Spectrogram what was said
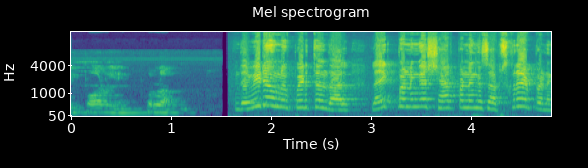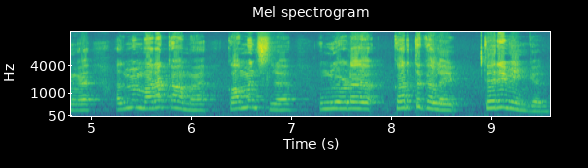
இப்பாடலின் பொருளாகும். இந்த வீடியோ உங்களுக்கு பிடித்திருந்தால் லைக் பண்ணுங்க ஷேர் பண்ணுங்க சப்ஸ்கிரைப் பண்ணுங்க. அதுமாதிரி மறக்காம காமெண்ட்ஸ்ல உங்களோட கருத்துக்களை தெரிவிங்கள்.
